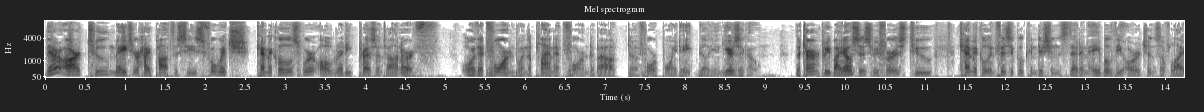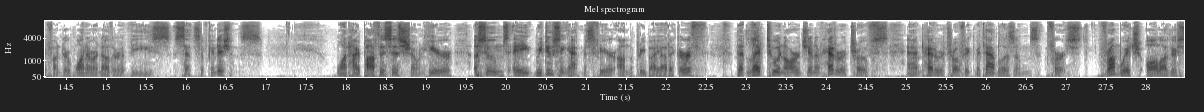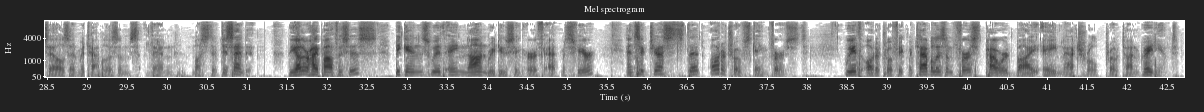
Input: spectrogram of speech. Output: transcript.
There are two major hypotheses for which chemicals were already present on Earth, or that formed when the planet formed about uh, 4.8 billion years ago. The term prebiosis refers to chemical and physical conditions that enable the origins of life under one or another of these sets of conditions. One hypothesis, shown here, assumes a reducing atmosphere on the prebiotic Earth that led to an origin of heterotrophs and heterotrophic metabolisms first, from which all other cells and metabolisms then must have descended. The other hypothesis begins with a non-reducing Earth atmosphere and suggests that autotrophs came first, with autotrophic metabolism first powered by a natural proton gradient.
